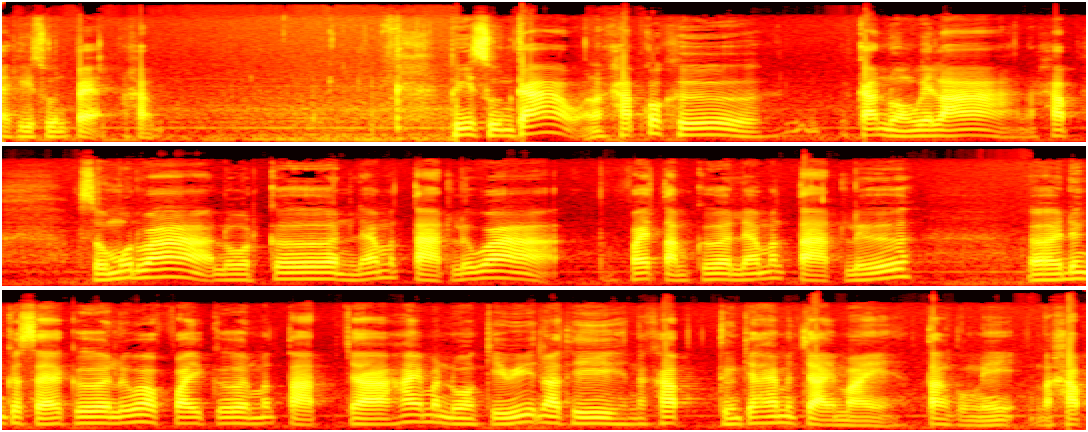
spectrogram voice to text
IP08 นะครับ P09 นะครับ ก็คือการหน่วงเวลานะครับ สมมุติว่าโหลดเกินแล้วมันตัดหรือว่าไฟต่ำเกินแล้วมันตัดหรืออดึงกระแสเกินหรือว่าไฟเกินมันตัดจะให้มันหน่วงกี่วินาทีนะครับถึงจะให้มันจ่ายใหม่ตั้งตรงนี้นะครับ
